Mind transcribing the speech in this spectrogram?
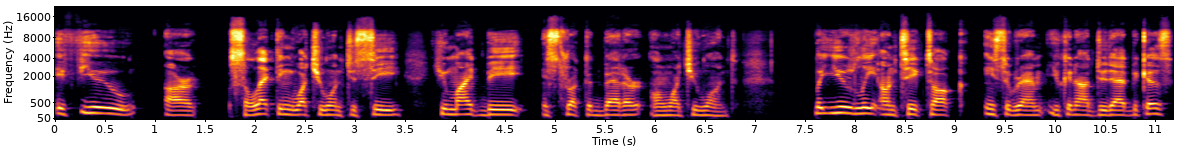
if you are selecting what you want to see, you might be instructed better on what you want. But usually on TikTok, Instagram, you cannot do that because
